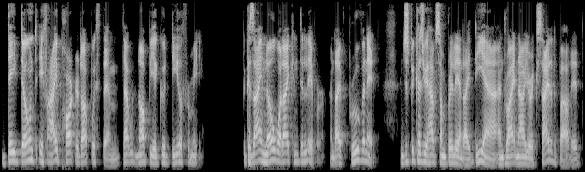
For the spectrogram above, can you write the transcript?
they don't, if I partnered up with them, that would not be a good deal for me because I know what I can deliver and I've proven it. And just because you have some brilliant idea and right now you're excited about it,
